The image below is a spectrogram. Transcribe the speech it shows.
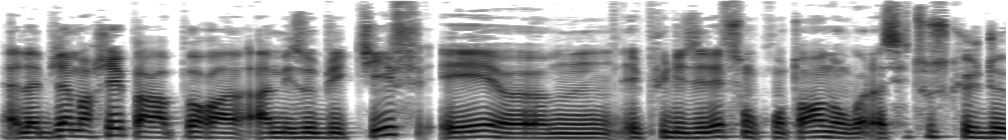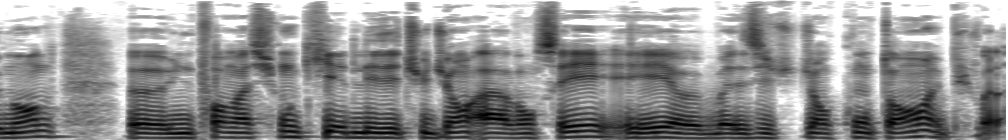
elle a bien marché par rapport à, mes objectifs. Et, euh, et puis les élèves sont contents. Donc voilà, c'est tout ce que je demande. Euh, une formation qui aide les étudiants à avancer et bah, des étudiants contents. Et puis voilà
